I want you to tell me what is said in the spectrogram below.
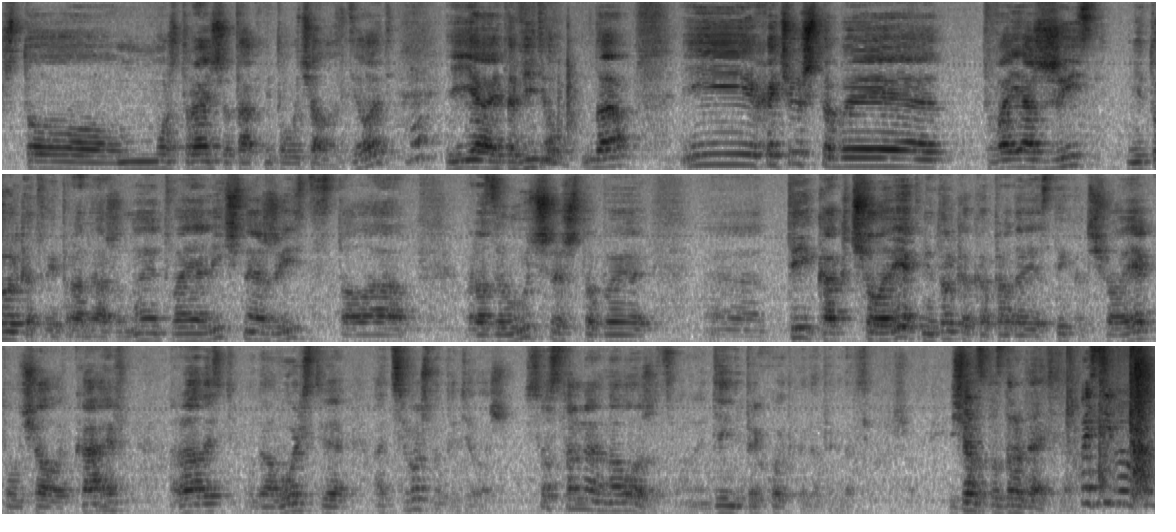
что, может, раньше так не получалось делать. Да. И я это видел, да. И хочу, чтобы твоя жизнь, не только твои продажи, но и твоя личная жизнь стала в разы лучше, чтобы э, ты как человек, не только как продавец, ты как человек получала кайф, радость, удовольствие от всего, что ты делаешь. Все остальное наложится. Деньги приходят, когда тогда все хорошо. Еще раз поздравляю тебя. Спасибо вам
